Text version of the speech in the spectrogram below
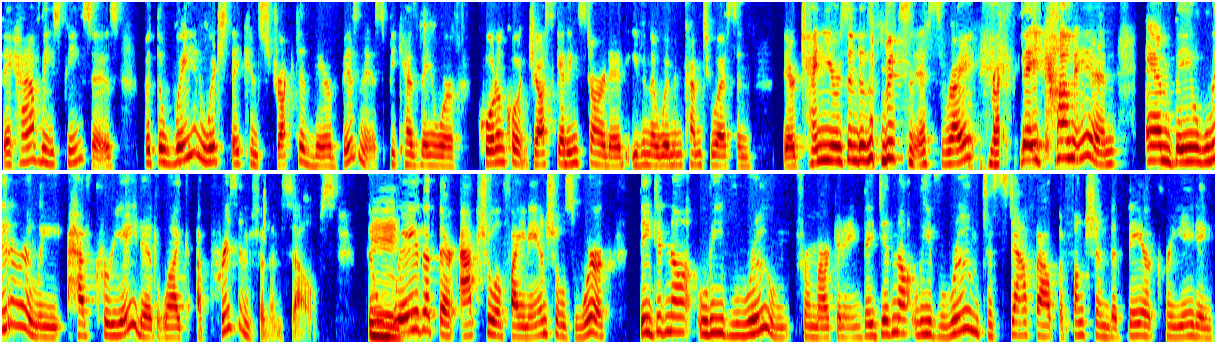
they have these pieces but the way in which they constructed their business because they were quote unquote just getting started even though women come to us and they're 10 years into the business right? right they come in and they literally have created like a prison for themselves the mm. way that their actual financials work they did not leave room for marketing. They did not leave room to staff out the function that they are creating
